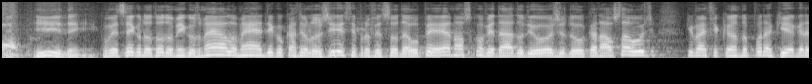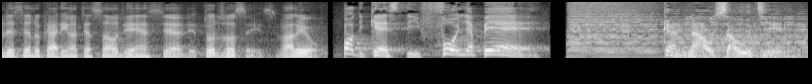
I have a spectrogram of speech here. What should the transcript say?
Obrigado. idem. Conversei com o doutor Domingos Melo, médico cardiologista e professor da UPE, nosso convidado de hoje do Canal Saúde, que vai ficando por aqui agradecendo o carinho, a atenção, a audiência de todos vocês. Valeu! Podcast Folha PE. Canal Saúde.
